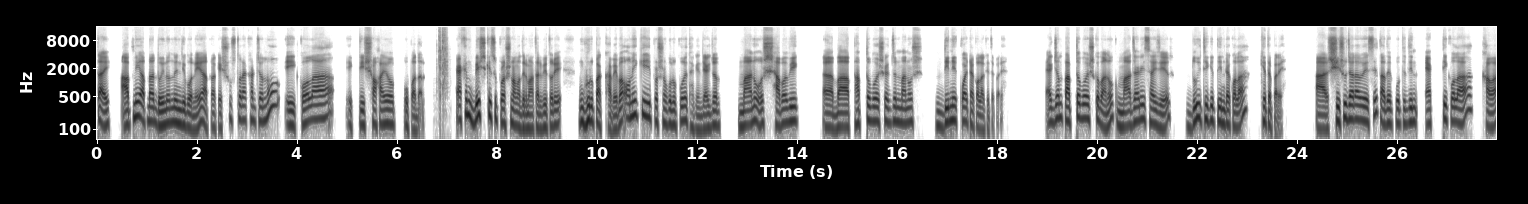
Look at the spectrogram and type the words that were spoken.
তাই আপনি আপনার দৈনন্দিন জীবনে আপনাকে সুস্থ রাখার জন্য এই কলা একটি সহায়ক উপাদান। এখন বেশ কিছু প্রশ্ন আমাদের মাথার ভিতরে ঘুরপাক খাবে বা অনেকেই এই প্রশ্নগুলো করে থাকেন যে একজন মানুষ স্বাভাবিক বা প্রাপ্তবয়স্ক একজন মানুষ দিনে কয়টা কলা খেতে পারে? একজন প্রাপ্তবয়স্ক মানুষ মাঝারি সাইজের দুই থেকে তিনটা কলা খেতে পারে। আর শিশু যারা রয়েছে তাদের প্রতিদিন একটি কলা খাওয়া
